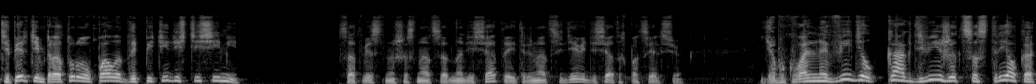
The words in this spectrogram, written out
Теперь температура упала до 57, соответственно, 16,1 и 13,9 по Цельсию. Я буквально видел, как движется стрелка,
